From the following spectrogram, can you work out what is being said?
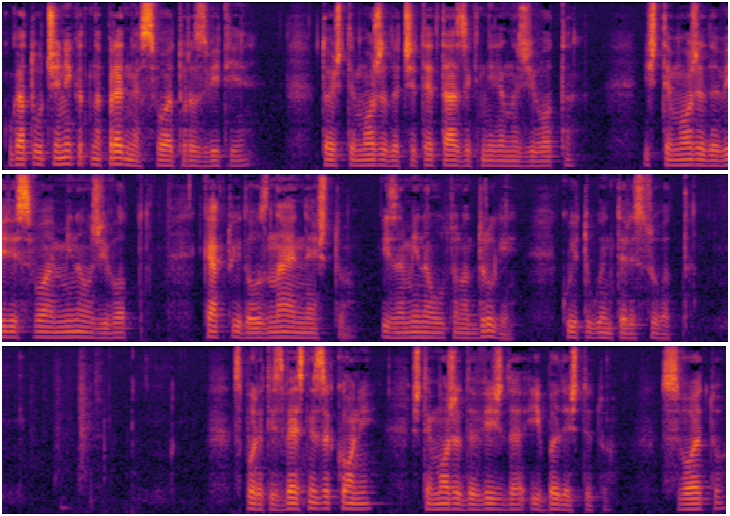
Когато ученикът напредне в своето развитие, той ще може да чете тази книга на живота и ще може да види своя минал живот, както и да узнае нещо и за миналото на други, които го интересуват. Според известни закони ще може да вижда и бъдещето, своето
